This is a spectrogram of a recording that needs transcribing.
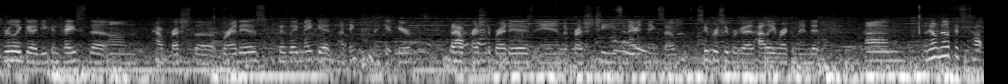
It's really good. You can taste the um, how fresh the bread is because they make it. I think they make it here, but how fresh the bread is and the fresh cheese and everything. So super, super good. Highly recommend it. Um, I don't know if it's top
